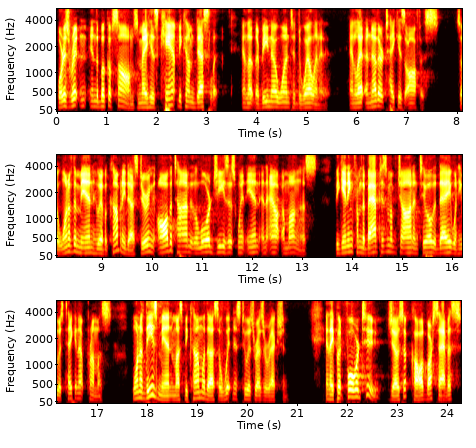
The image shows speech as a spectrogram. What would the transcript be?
For it is written in the book of Psalms, May his camp become desolate, and let there be no one to dwell in it, and let another take his office. So one of the men who have accompanied us during all the time that the Lord Jesus went in and out among us, beginning from the baptism of John until the day when he was taken up from us, one of these men must become with us a witness to his resurrection. And they put forward two, Joseph, called Barsabbas,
